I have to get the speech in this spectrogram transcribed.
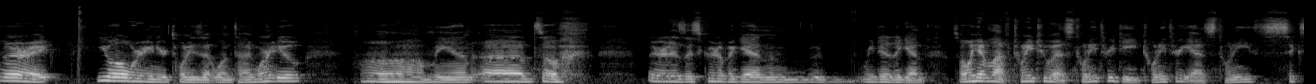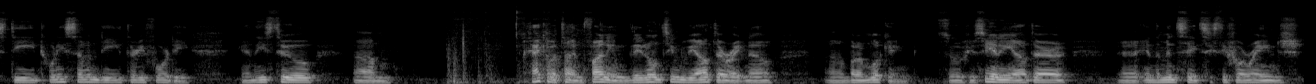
All right. You all were in your 20s at one time, weren't you? Oh, man. Uh, so there it is. I screwed up again and redid it again. So all we have left, 22S, 23D, 23S, 26D, 27D, 34D. And these two, um, heck of a time finding them. They don't seem to be out there right now, uh, but I'm looking. So if you see any out there uh, in the Mint State 64 range,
